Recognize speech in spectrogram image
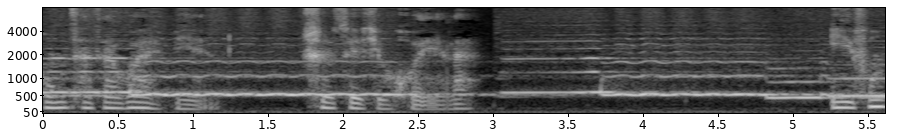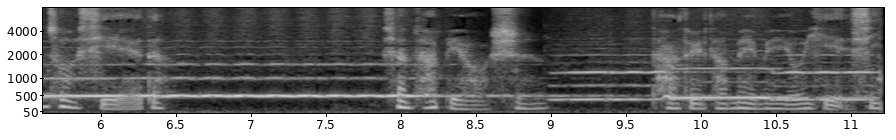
红才在外面吃醉酒回来，以风作邪的向他表示，他对他妹妹有野心。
